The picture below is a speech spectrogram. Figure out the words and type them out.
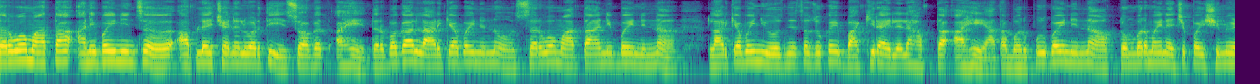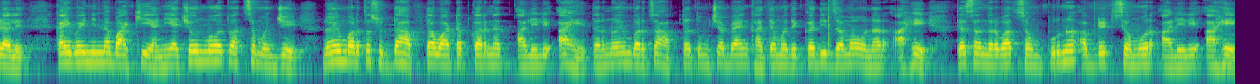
सर्व माता आणि बहिणींचं आपल्या चॅनलवरती स्वागत आहे. तर बघा लाडक्या बहिणींनो सर्व माता आणि बहिणींना लाडक्या बहीण योजनेचा जो काही बाकी राहिलेला हप्ता आहे आता भरपूर बहिणींना ऑक्टोबर महिन्याचे पैसे मिळालेत. काही बहिणींना बाकी आणि याच्याहून महत्त्वाचं म्हणजे नोव्हेंबरचा सुद्धा हप्ता वाटप करण्यात आलेली आहे. तर नोव्हेंबरचा हप्ता तुमच्या बँक खात्यामध्ये कधी जमा होणार आहे? त्या संदर्भात संपूर्ण अपडेट समोर आलेली आहे.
